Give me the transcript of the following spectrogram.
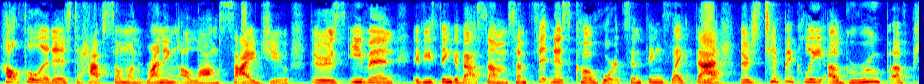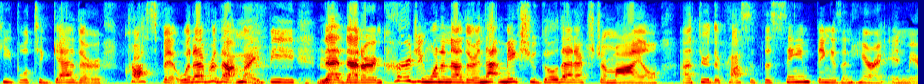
helpful it is to have someone running alongside you. There's even if you think about some some fitness cohorts and things like that, Yeah. there's typically a group of people together, CrossFit, whatever that might be, that that are encouraging one another and that makes you go that extra mile uh, through the process. The same thing is inherent in marriage.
